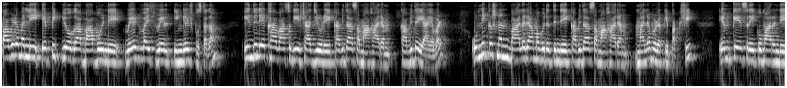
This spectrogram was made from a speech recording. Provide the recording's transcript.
പവിഴമല്ലി എപ്പിക് യോഗ ബാബുവിന്റെ വേൾഡ് വൈസ് വേൾഡ് ഇംഗ്ലീഷ് പുസ്തകം ഇന്ദുലേഖ വാസുകി ഷാജിയുടെ കവിതാ സമാഹാരം കവിതയായവൾ ഉണ്ണികൃഷ്ണൻ ബാലരാമപുരത്തിന്റെ കവിതാ സമാഹാരം മലമുഴക്കി പക്ഷി എം കെ ശ്രീകുമാറിന്റെ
